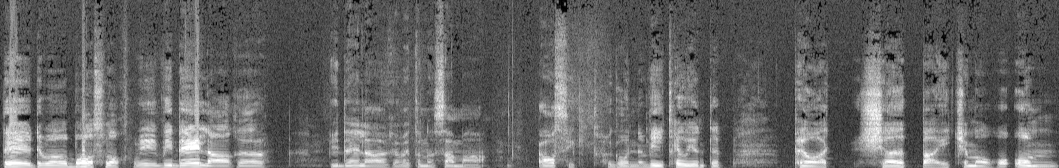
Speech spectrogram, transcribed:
Det, det var bra svar. Vi, vi delar eh, vi delar jag vet inte, samma åsikt på grunden. Vi tror ju inte på att köpa HMO och om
